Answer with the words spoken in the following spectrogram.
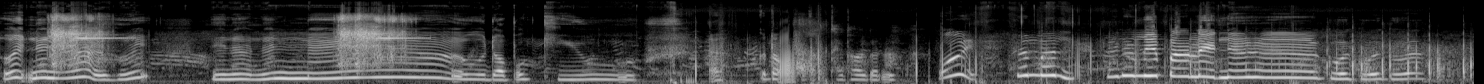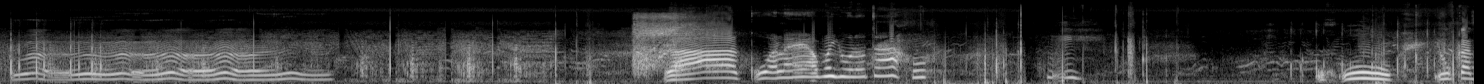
เฮ้ยนี่นี่เฮ้ยนี่นี่นี่นี่ดับเบิลคิว ก็ต้องออกจากไทอยก่อนนะเฮ้ยนั่นมันนั่นมีปลาเล็ดนะกลัวกลัวกลัวกลัวอ่ากลัวแล้วไม่อยู่แล้วจ้าโอ้โหอยู่กัน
